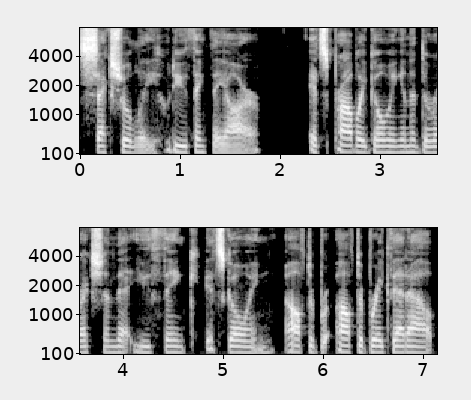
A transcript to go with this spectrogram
sexually. Who do you think they are? it's probably going in the direction that you think it's going. I'll have to, I'll have to break that out.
